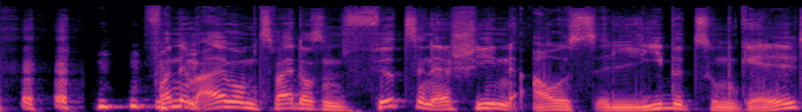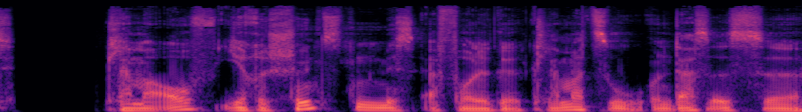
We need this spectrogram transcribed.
von dem Album 2014 erschienen aus Liebe zum Geld. Klammer auf, ihre schönsten Misserfolge, Klammer zu. Und das ist, äh,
